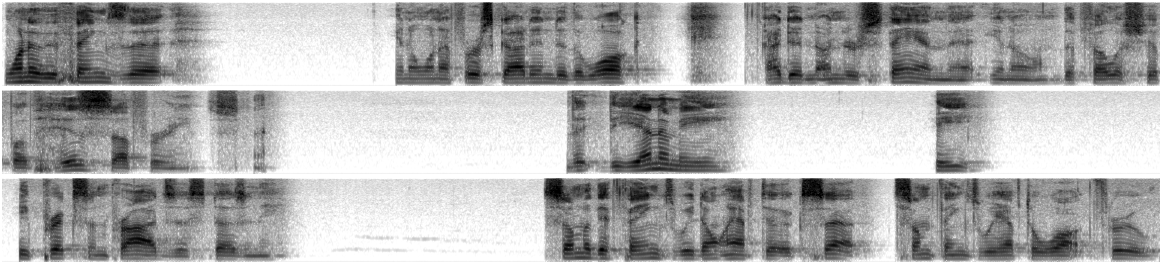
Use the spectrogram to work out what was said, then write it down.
One of the things that, you know, when I first got into the walk, I didn't understand that, you know, the fellowship of his sufferings. the, the enemy, he, he pricks and prods us, doesn't he? Some of the things we don't have to accept, some things we have to walk through.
